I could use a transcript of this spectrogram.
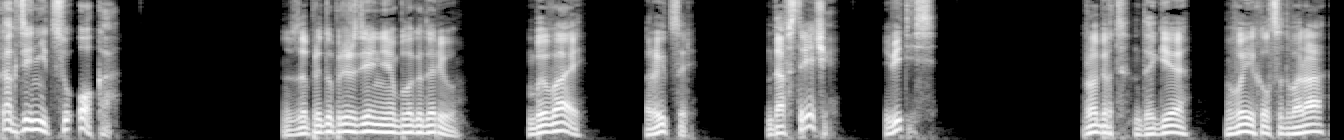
как деницу ока. За предупреждение благодарю. Бывай, рыцарь. До встречи, Витязь. Роберт Деге выехал со двора,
